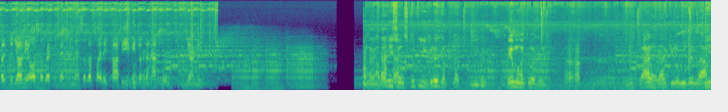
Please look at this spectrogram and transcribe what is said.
so the yoni also represents female, so that's why they call the image of the half moon yoni. आपली संस्कृती इकडे जपतात हे महत्वाचं आहे ही चार हजार किलोमीटर लांब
